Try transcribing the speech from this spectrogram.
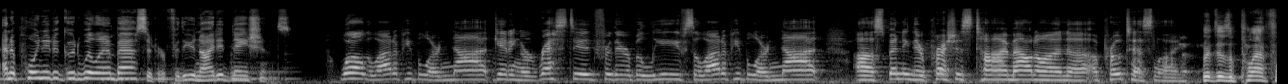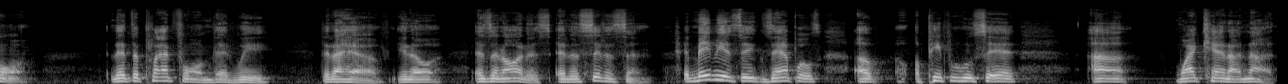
and appointed a goodwill ambassador for the United Nations. Well, a lot of people are not getting arrested for their beliefs. A lot of people are not uh, spending their precious time out on a, a protest line. But there's a platform. There's a platform that we that I have, you know, as an artist and a citizen. And maybe it's the examples of, of people who said, uh, why can't I not?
